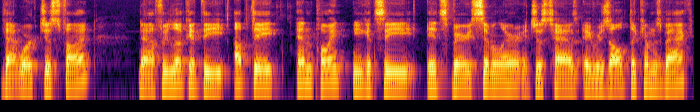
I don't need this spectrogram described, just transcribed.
that worked just fine. Now, if we look at the update endpoint, you can see it's very similar. It just has a result that comes back.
